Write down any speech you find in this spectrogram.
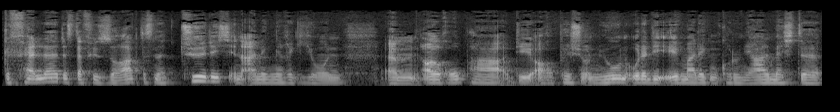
Gefälle, das dafür sorgt, dass natürlich in einigen Regionen ähm, Europa, die Europäische Union oder die ehemaligen Kolonialmächte,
